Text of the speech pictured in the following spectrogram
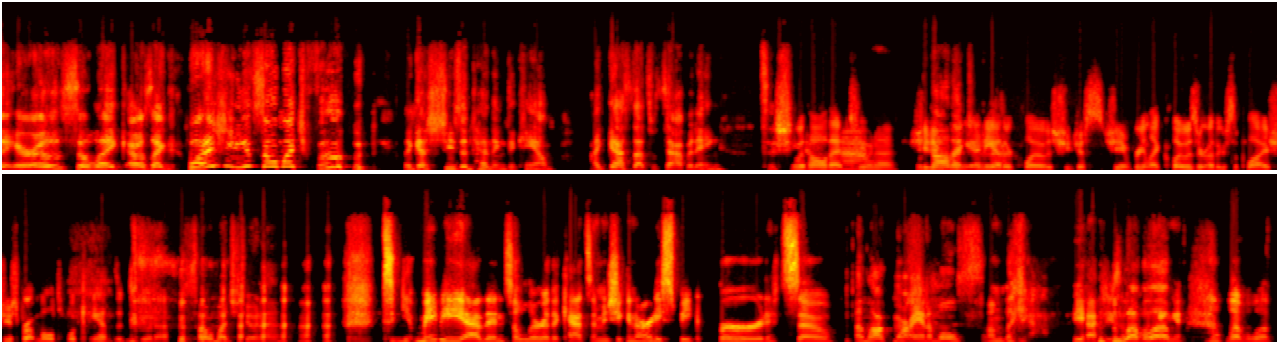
the arrows. So like I was like, why does she need so much food? I guess she's intending to camp. I guess that's what's happening. Does she with all that how? tuna. She With didn't bring any other clothes. She just she didn't bring like clothes or other supplies. She just brought multiple cans of tuna. So much tuna. to get, maybe yeah then to lure the cats i mean she can already speak bird so Unlock more animals. um like yeah, yeah she's Level up. level up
